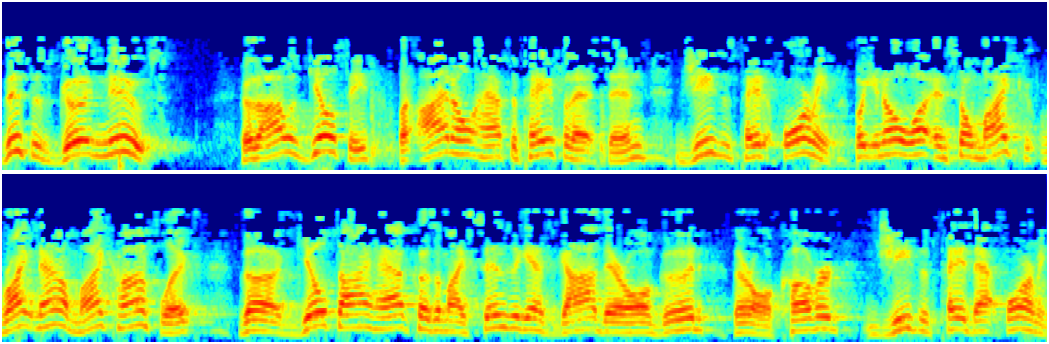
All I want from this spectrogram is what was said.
This is good news. Because I was guilty, but I don't have to pay for that sin. Jesus paid it for me. But you know what? And so my, right now, my conflict the guilt I have because of my sins against God, they're all good. They're all covered. Jesus paid that for me.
